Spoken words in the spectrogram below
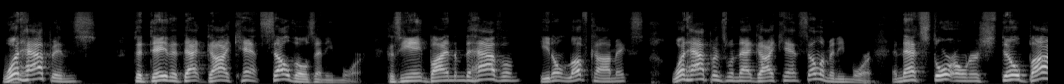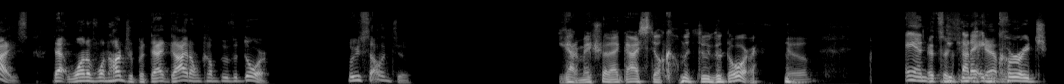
What happens the day that that guy can't sell those anymore because he ain't buying them to have them? He don't love comics. What happens when that guy can't sell them anymore? And that store owner still buys that one of 100, but that guy don't come through the door. Who are you selling to? You got to make sure that guy's still coming through the door, Yep. and It's you got to encourage.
